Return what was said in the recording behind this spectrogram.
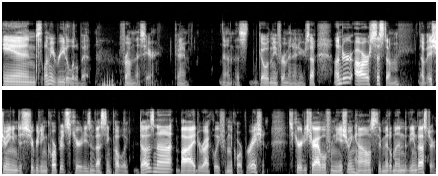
And let me read a little bit from this here. Okay. And let's go with me for a minute here. So, under our system of issuing and distributing corporate securities, investing public does not buy directly from the corporation. Securities travel from the issuing house through middlemen to the investor.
